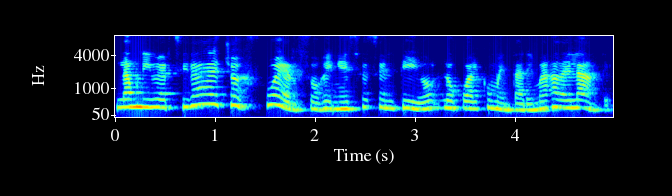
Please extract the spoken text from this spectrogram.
La universidad ha hecho esfuerzos en ese sentido, lo cual comentaré más adelante.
